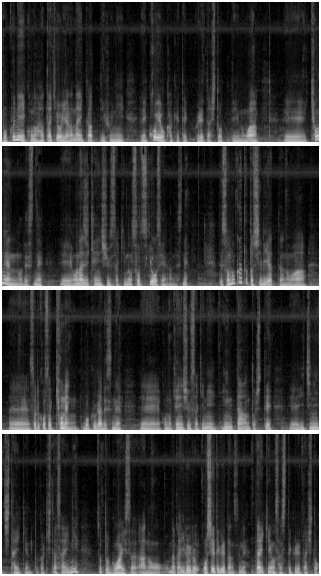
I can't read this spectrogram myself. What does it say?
僕にこの畑をやらないかっていうふうに声をかけてくれた人っていうのは、えー、去年のですね、えー、同じ研修先の卒業生なんですね。でその方と知り合ったのは、えー、それこそ去年僕がですね、え、この研修先にインターンとして、え、1日体験とか来た際にちょっとご挨拶あのなんかいろいろ教えてくれたんですよね体験をさせてくれた人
